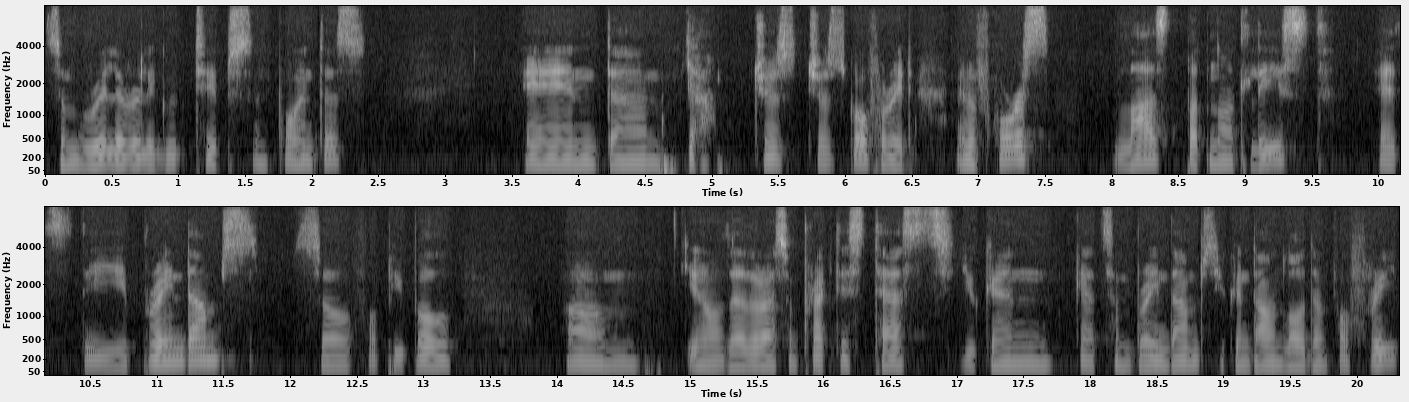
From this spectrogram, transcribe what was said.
some really, really good tips and pointers. And um, yeah, just, just go for it. And of course, last but not least, it's the brain dumps. So for people, um, you know, there, there are some practice tests. You can get some brain dumps. You can download them for free.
